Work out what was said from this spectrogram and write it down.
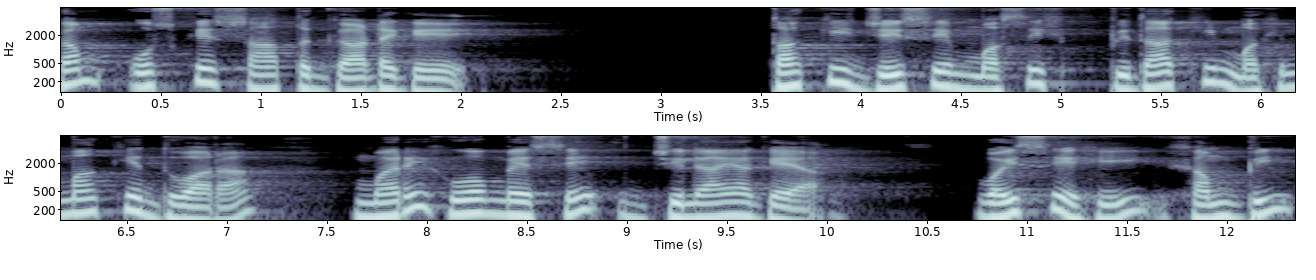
हम उसके साथ गाड़े गए। ताकि जैसे मसीह पिता की महिमा के द्वारा मरे हुओं में से जिलाया गया, वैसे ही हम भी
